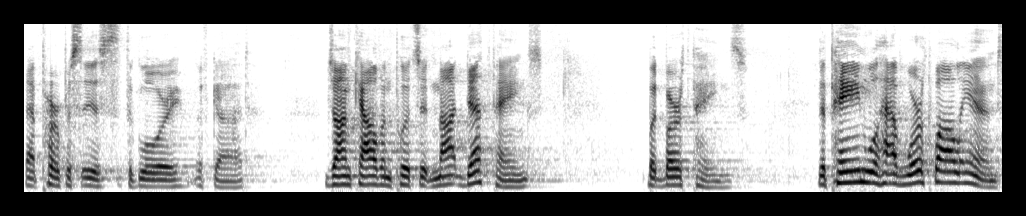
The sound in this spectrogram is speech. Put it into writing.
That purpose is the glory of God. John Calvin puts it not death pains, but birth pains. The pain will have worthwhile end,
